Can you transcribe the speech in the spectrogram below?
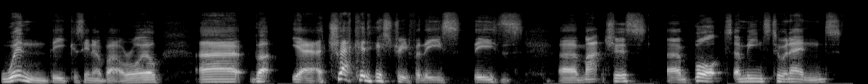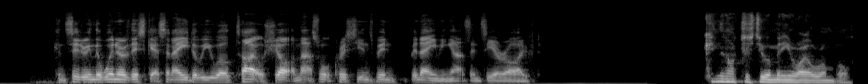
win the Casino Battle Royal. Uh, but yeah, a checkered history for these these uh, matches, um, but a means to an end. Considering the winner of this gets an World Title shot, and that's what Christian's been been aiming at since he arrived. Can they not just do a mini Royal Rumble?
